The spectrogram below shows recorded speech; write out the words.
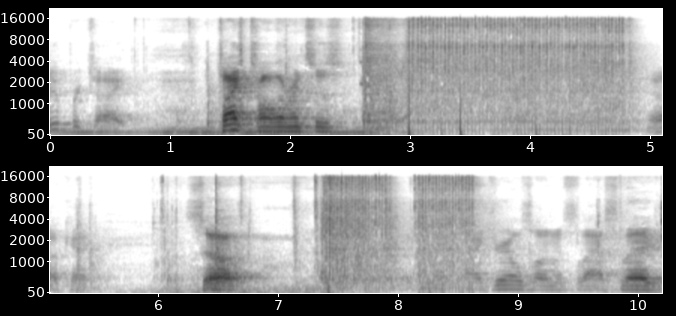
super tight. Tight tolerances. Okay. So, my drills on this last leg.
